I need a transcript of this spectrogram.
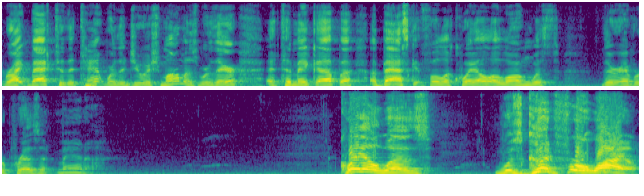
right back to the tent where the Jewish mamas were there uh, to make up a, a basket full of quail along with their ever present manna. Quail was, was good for a while.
